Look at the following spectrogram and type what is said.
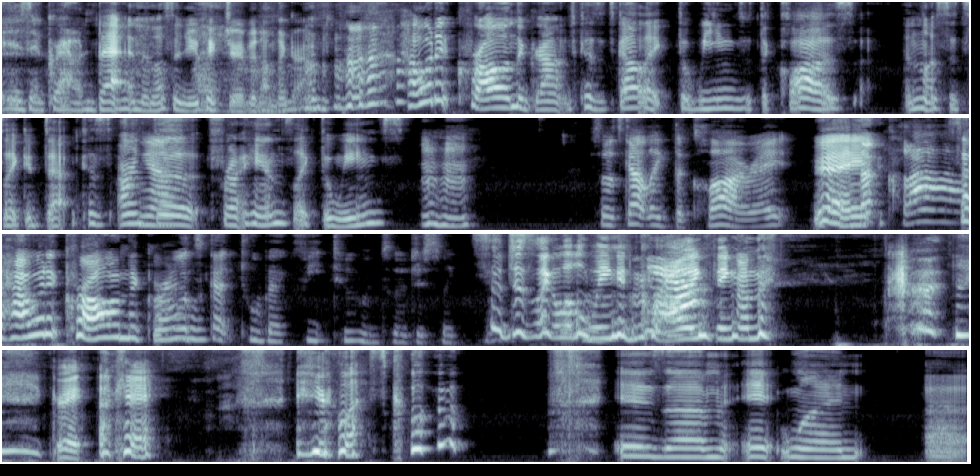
is a ground bat, and then I'll send you a picture of it on the ground. How would it crawl on the ground? Because it's got like the wings with the claws. Unless it's like a da- because aren't Yeah. the front hands like the wings? mm-hmm. So it's got like the claw, right? Right. That claw. So how would it crawl on the ground? well, it's got two back feet too, and so just like So just like a little winged crawling thing on the. Great. Okay. Your last clue is um it won. Uh,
